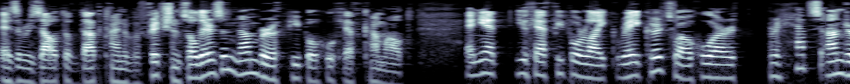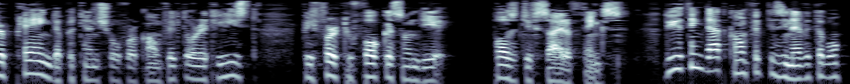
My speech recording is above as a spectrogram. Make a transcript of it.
as a result of that kind of a friction. So there's a number of people who have come out. And yet you have people like Ray Kurzweil who are perhaps underplaying the potential for conflict or at least prefer to focus on the positive side of things. Do you think that conflict is inevitable?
